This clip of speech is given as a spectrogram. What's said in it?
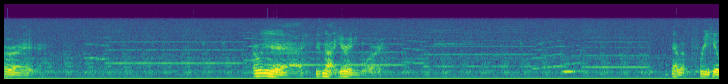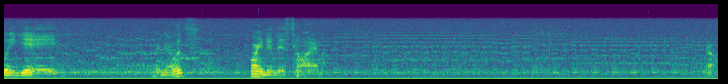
Alright. Oh yeah, he's not here anymore. Yeah, but free healing, yay. Now let's find him this time. Oh.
